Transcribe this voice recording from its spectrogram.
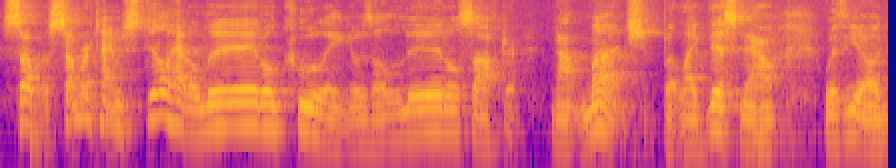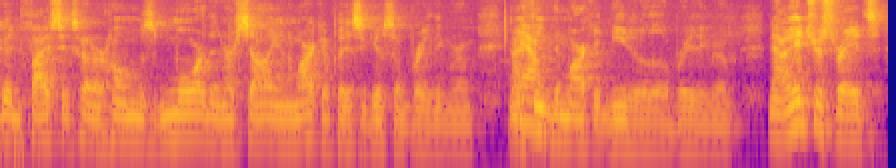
summertime still had a little cooling. It was a little softer. Not much, but like this now, with you know a good five six hundred homes more than are selling in the marketplace, it gives some breathing room. And I think the market needed a little breathing room. Now interest rates,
